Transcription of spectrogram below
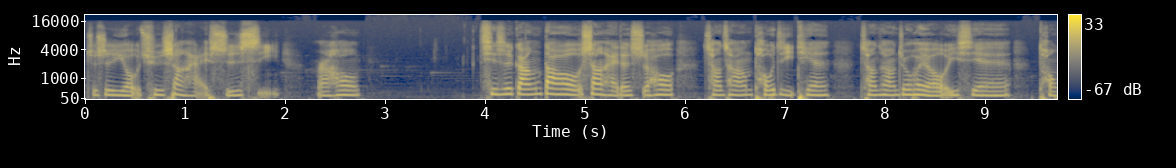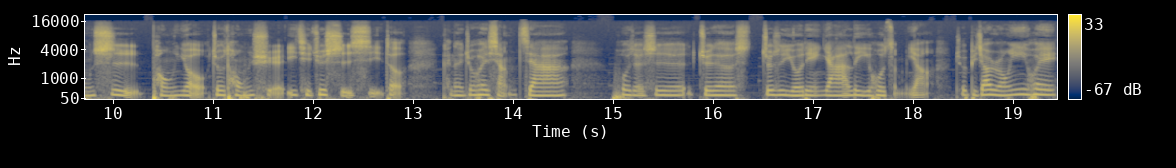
就是有去上海实习，然后其实刚到上海的时候，常常头几天常常就会有一些同事、朋友就同学一起去实习的，可能就会想家，或者是觉得就是有点压力或怎么样，就比较容易会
